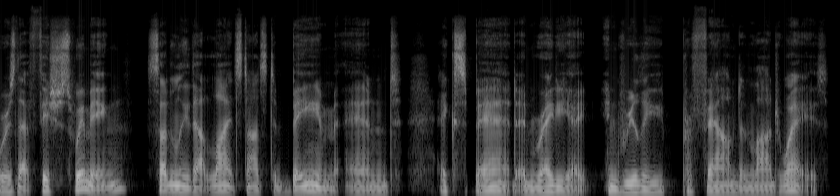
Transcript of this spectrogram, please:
Whereas that fish swimming, suddenly that light starts to beam and expand and radiate in really profound and large ways.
